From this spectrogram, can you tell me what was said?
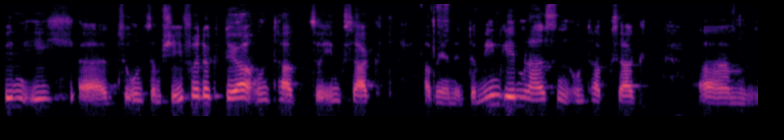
bin ich äh, zu unserem Chefredakteur und habe zu ihm gesagt, habe mir einen Termin geben lassen und habe gesagt, ähm,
